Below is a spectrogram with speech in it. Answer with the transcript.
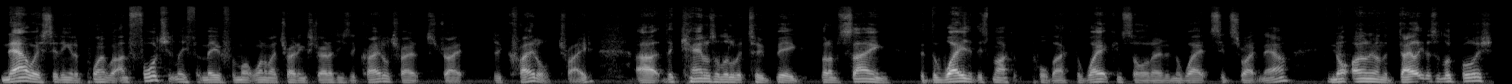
Now we're sitting at a point where, unfortunately for me, from one of my trading strategies, the cradle trade, straight, the cradle trade, uh, the candle's a little bit too big. But I'm saying that the way that this market pullback, the way it consolidated, and the way it sits right now, not only on the daily does it look bullish,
